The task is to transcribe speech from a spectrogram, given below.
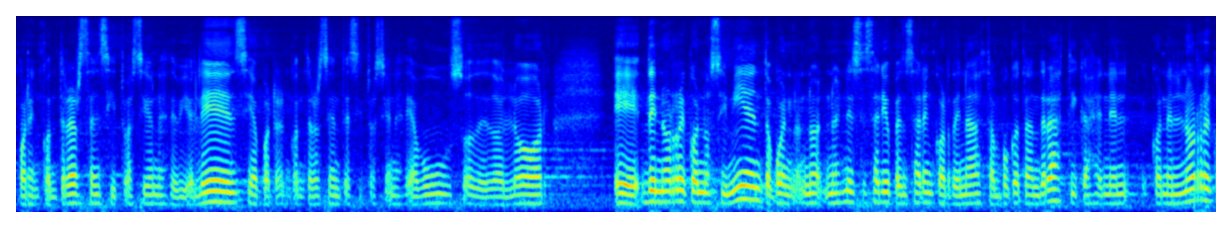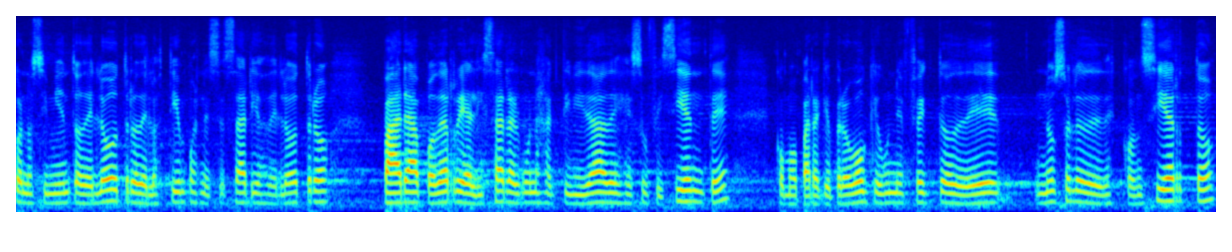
por encontrarse en situaciones de violencia, por encontrarse ante situaciones de abuso, de dolor, eh, de no reconocimiento, bueno, no, es necesario pensar en coordenadas tampoco tan drásticas, con el no reconocimiento del otro, de los tiempos necesarios del otro para poder realizar algunas actividades es suficiente como para que provoque un efecto de no solo de desconcierto,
